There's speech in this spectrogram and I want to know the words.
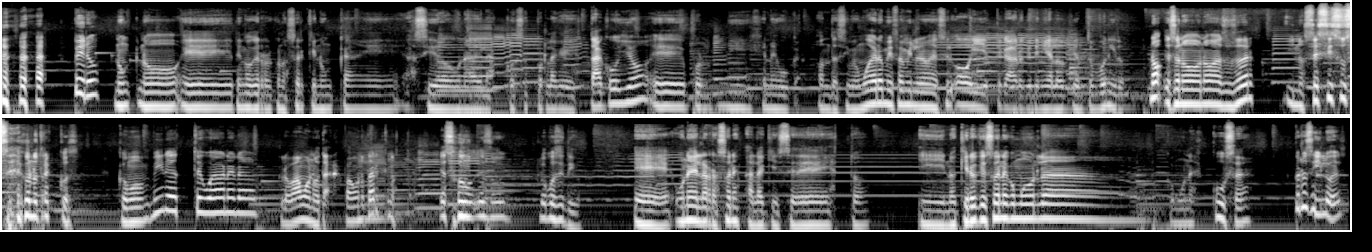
Pero no, eh, tengo que reconocer que nunca eh, ha sido una de las cosas por las que destaco yo eh, por mi higiene bucal. Onda, si me muero, mi familia no va a decir, oye, este cabrón que tenía los dientes bonitos. No, eso no, no va a suceder. Y no sé si sucede con otras cosas. Como, mira, este weón era. Lo vamos a notar. Vamos a notar que no está. Eso, es lo positivo. una de las razones a la que se debe esto, y no quiero que suene como, la, como una excusa, pero sí lo es,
